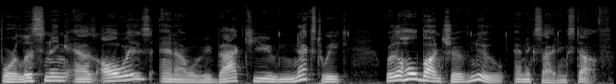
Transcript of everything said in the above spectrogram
for listening as always, and I will be back to you next week with a whole bunch of new and exciting stuff.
